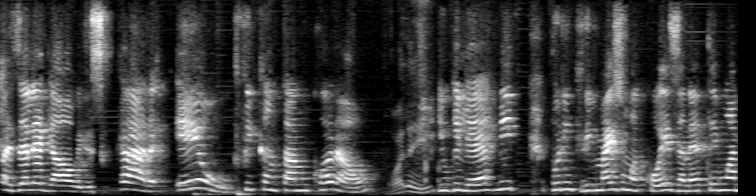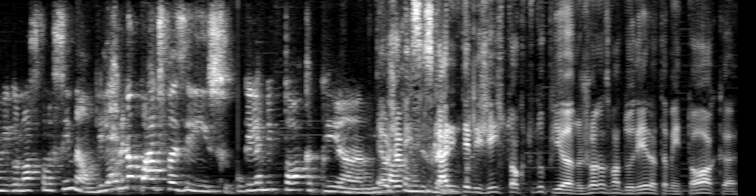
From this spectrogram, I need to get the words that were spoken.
Mas é legal isso. Cara, eu fui cantar num coral. Olha aí. E o Guilherme, por incrível, mais uma coisa, né? Teve um amigo nosso que falou assim: não, Guilherme não pode fazer isso. O Guilherme toca piano. É, eu já vi esses caras inteligentes tocam tudo piano. Jonas Madureira também toca.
